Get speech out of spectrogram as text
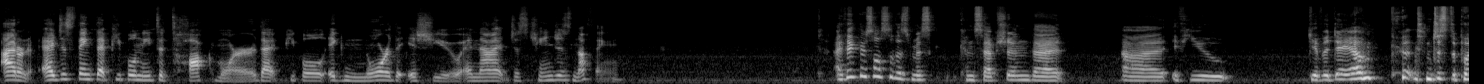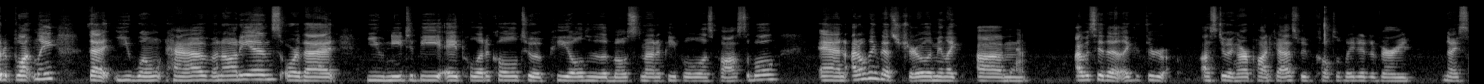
I don't know. I just think that people need to talk more, that people ignore the issue and that just changes nothing. I think there's also this misconception that uh, if you give a damn, just to put it bluntly, that you won't have an audience or that you need to be apolitical to appeal to the most amount of people as possible. And I don't think that's true. I mean, like, um, yeah. I would say that like through us doing our podcast, we've cultivated a very nice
